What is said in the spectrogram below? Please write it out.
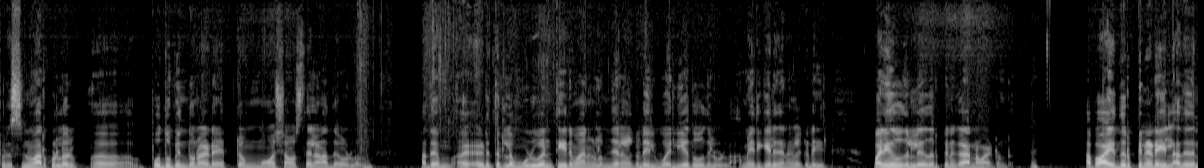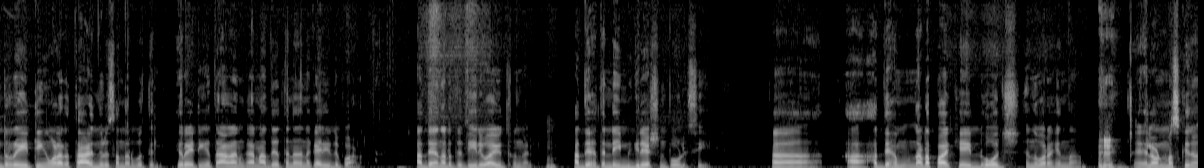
പ്രസിഡന്റുമാർക്കുള്ള ഒരു പൊതു പിന്തുണയുടെ ഏറ്റവും മോശം അവസ്ഥയിലാണ് അദ്ദേഹം ഉള്ളത്. അദ്ദേഹം എടുത്തിട്ടുള്ള മുഴുവൻ തീരുമാനങ്ങളും ജനങ്ങൾക്കിടയിൽ വലിയ തോതിലുള്ള അമേരിക്കയിലെ ജനങ്ങൾക്കിടയിൽ വലിയ തോതിലുള്ള എതിർപ്പിന് കാരണമായിട്ടുണ്ട്. അപ്പോൾ ആ എതിർപ്പിനിടയിൽ അദ്ദേഹത്തിന്റെ റേറ്റിംഗ് വളരെ താഴ്ന്നൊരു സന്ദർഭത്തിൽ. ഈ റേറ്റിംഗ് താഴാൻ കാരണം അദ്ദേഹത്തിന്റെ തന്നെ കരിയിരുപ്പാണ് അദ്ദേഹം നടത്തിയ തീരുവായുദ്ധങ്ങൾ അദ്ദേഹത്തിന്റെ ഇമിഗ്രേഷൻ പോളിസി അദ്ദേഹം നടപ്പാക്കിയ ഡോജ് എന്ന് പറയുന്ന എലോൺ മസ്കിന്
